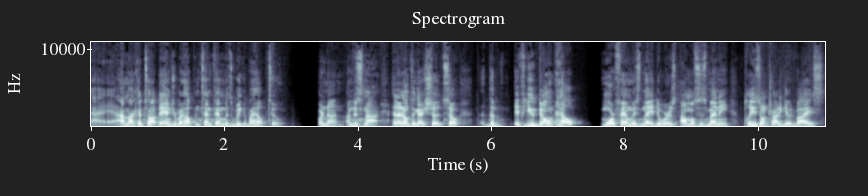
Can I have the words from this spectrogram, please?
I, I'm not going to talk to Andrew about helping 10 families a week if I help two or none. I'm just not, and I don't think I should. So the if you don't help more families than they do, or almost as many, please don't try to give advice.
